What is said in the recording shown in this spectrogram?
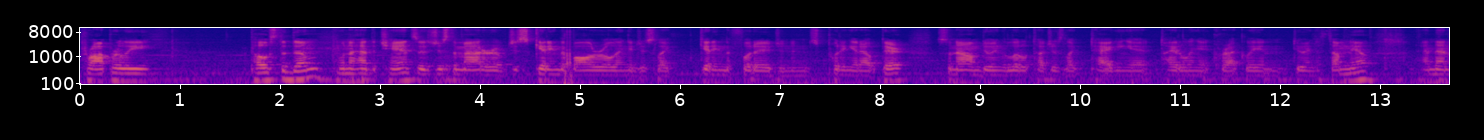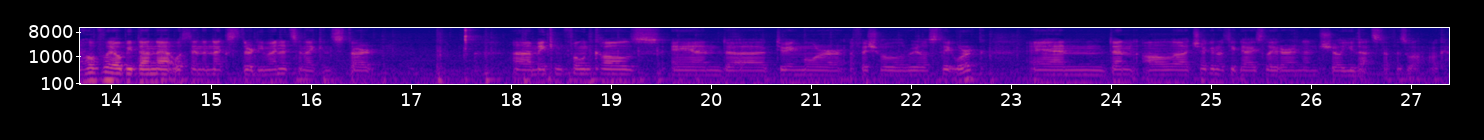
properly posted them when I had the chance. It's just a matter of just getting the ball rolling and just like getting the footage and then just putting it out there. So now I'm doing the little touches like tagging it, titling it correctly, and doing a thumbnail. And then hopefully I'll be done that within the next 30 minutes and I can start uh, making phone calls and uh, doing more official real estate work. And then I'll uh, check in with you guys later and then show you that stuff as well. Okay.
